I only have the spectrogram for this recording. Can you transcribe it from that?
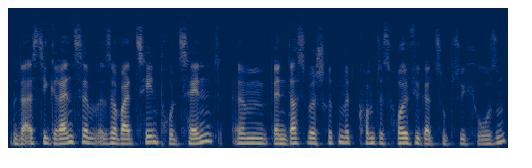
Und da ist die Grenze so bei 10 Prozent. Ähm, wenn das überschritten wird, kommt es häufiger zu Psychosen.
